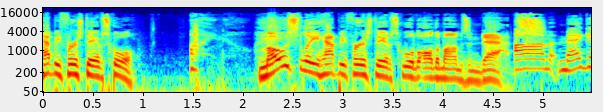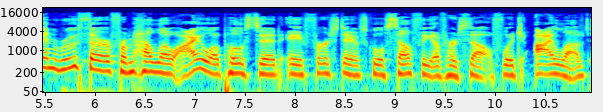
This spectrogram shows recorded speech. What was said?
happy first day of school. I know. Mostly happy first day of school to all the moms and dads. Um, Megan Ruther from Hello Iowa posted a first day of school selfie of herself, which I loved.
